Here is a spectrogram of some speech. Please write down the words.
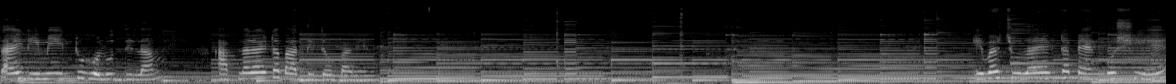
তাই ডিমে একটু হলুদ দিলাম। আপনারা এটা বাদ দিতেও পারেন। এবার চুলায় একটা প্যান বসিয়ে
